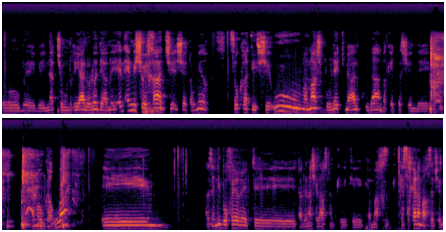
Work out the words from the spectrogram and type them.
או בנאצ'ו מונריאל, או לא יודע, אין, אין מישהו אחד ש, שאתה אומר, סוקרטיס, שהוא ממש בולט מעל כולם בקטע של אה, כמה הוא גרוע. אה, אז אני בוחר את, אה, את ההגנה של ארסנל כשחקן המאכזב של.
